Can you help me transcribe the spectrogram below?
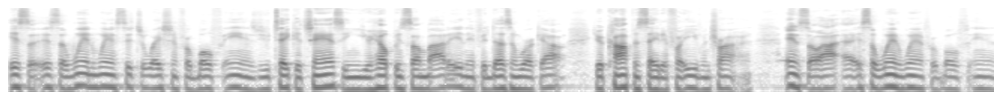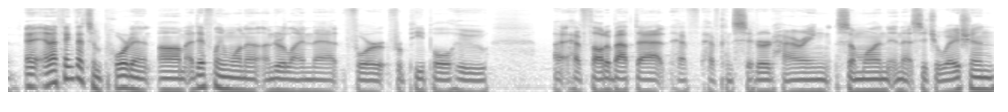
it's a it's a win-win situation for both ends. You take a chance and you're helping somebody, and if it doesn't work out, you're compensated for even trying. And so I, it's a win-win for both ends. And, and I think that's important. Um, I definitely want to underline that for for people who have thought about that, have have considered hiring someone in that situation.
